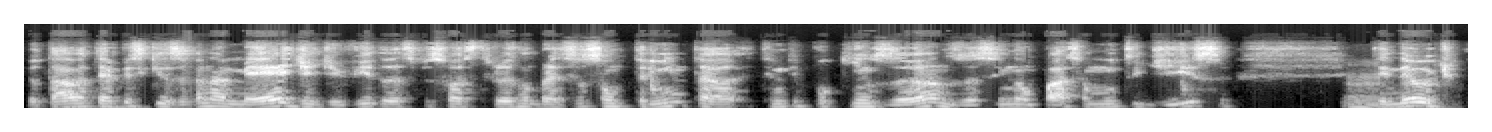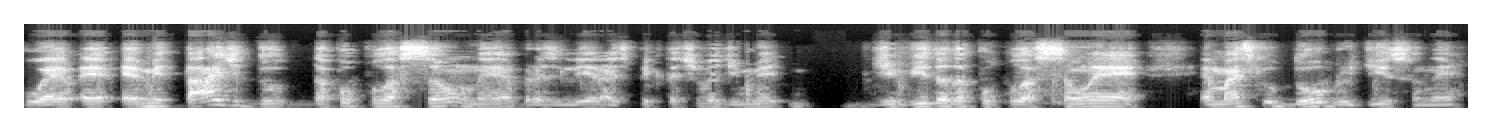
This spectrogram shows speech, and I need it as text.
Eu estava até pesquisando a média de vida das pessoas trans no Brasil são 30, 30 e pouquinhos anos, assim, não passa muito disso. Uhum. Entendeu? Tipo, é, é, é metade do, da população né, brasileira, a expectativa de, de vida da população é, é mais que o dobro disso, né?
